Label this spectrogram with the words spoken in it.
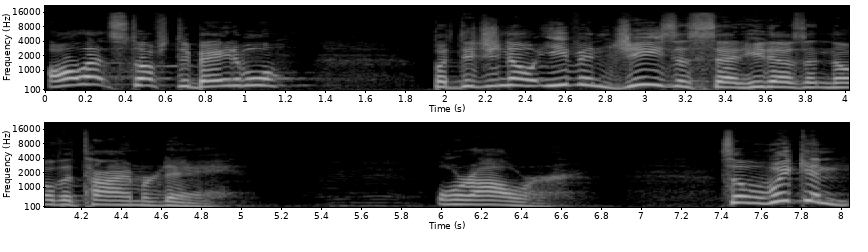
All that stuff's debatable, but did you know even Jesus said he doesn't know the time or day Amen. or hour? So we can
